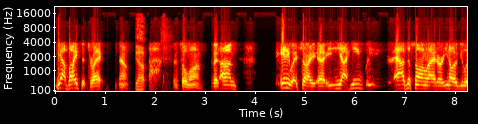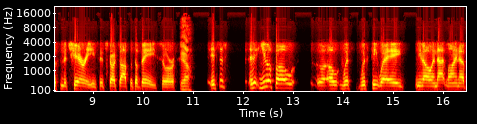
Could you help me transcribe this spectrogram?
Yeah, Vices, right. Yeah. Yeah. Ah, it's been so long. But um, anyway, sorry. Uh, yeah, he, as a songwriter, you know, if you listen to Cherry, it starts off with a bass, or Yeah. it's just uh, UFO uh, with with Pete Way, you know, and that lineup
